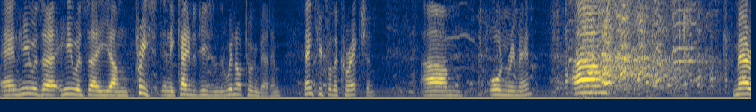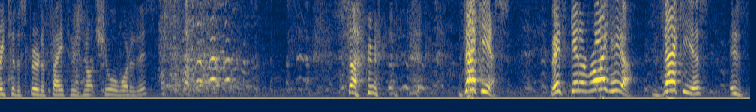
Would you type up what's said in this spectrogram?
And he was a, he was a um, priest, and he came to Jesus. We're not talking about him. Thank you for the correction. Um, ordinary man. Um, married to the spirit of faith who's not sure what it is. So, Zacchaeus, let's get it right here. Zacchaeus is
